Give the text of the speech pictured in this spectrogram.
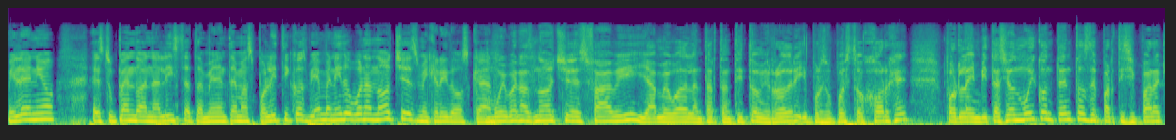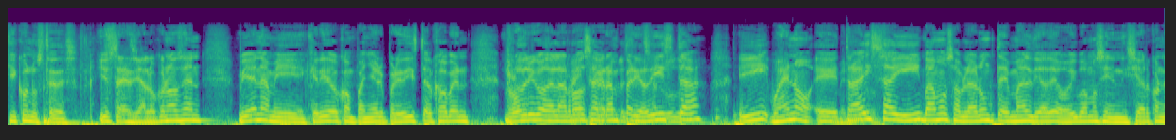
Milenio, estupendo analista también en temas políticos. Bienvenido, buenas noches, mi querido Oscar. Muy buenas noches, Fabi. Ya me voy a adelantar tantito, mi Rodri, y por supuesto Jorge, por la invitación. Muy contentos de participar aquí con ustedes. Y ustedes ya lo conocen bien a mi querido compañero y periodista, el joven Rodrigo de la Rosa, gran periodista. Y bueno, eh, traes ahí, vamos a hablar un tema el día de hoy, vamos a iniciar con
